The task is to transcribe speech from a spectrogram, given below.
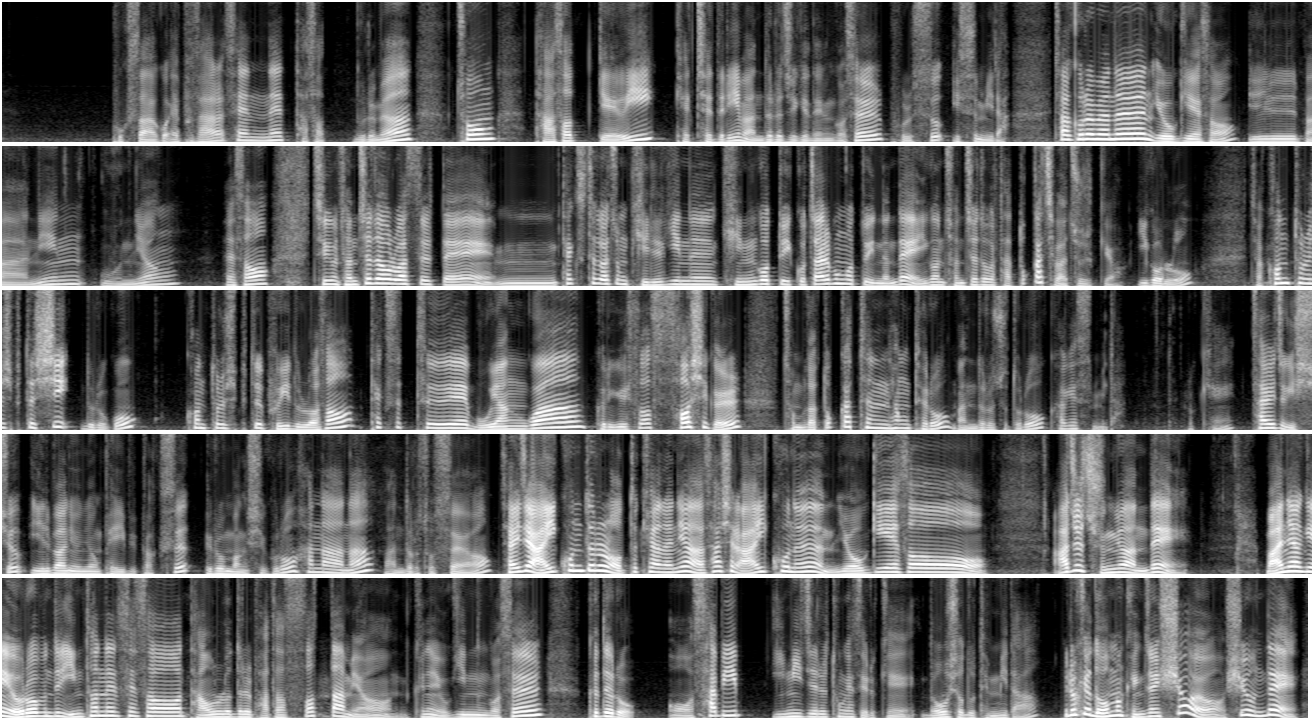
복사하고 F4 셋, 넷, 다섯 누르면 총 다섯 개의 개체들이 만들어지게 되는 것을 볼 수 있습니다. 자 그러면은 여기에서 일반인 운영 해서 지금 전체적으로 봤을 때 음, 텍스트가 좀 길기는 긴 것도 있고 짧은 것도 있는데 이건 전체적으로 다 똑같이 맞춰줄게요. 이걸로 자 컨트롤 Shift C 누르고 컨트롤 Shift V 눌러서 텍스트의 모양과 그리고 서, 서식을 전부 다 똑같은 형태로 만들어 주도록 하겠습니다. 이렇게. 사회적 이슈, 일반 운영 베이비 박스 이런 방식으로 하나하나 만들어 줬어요. 자 이제 아이콘들은 어떻게 하느냐? 사실 아이콘은 여기에서 아주 중요한데 만약에 여러분들이 인터넷에서 다운로드를 받아서 썼다면 그냥 여기 있는 것을 그대로 어, 삽입 이미지를 통해서 이렇게 넣으셔도 됩니다. 이렇게 넣으면 굉장히 쉬워요. 쉬운데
